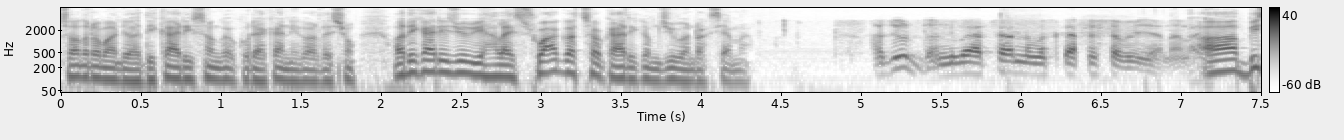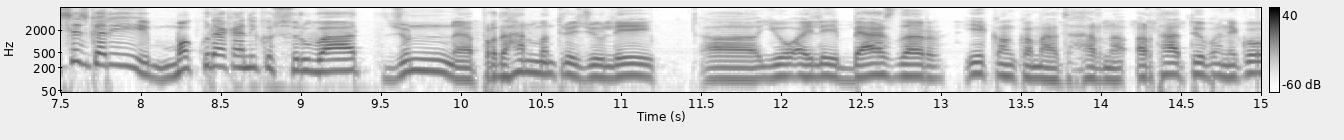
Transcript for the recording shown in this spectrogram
चन्द्रमणि अधिकारीसँग कुराकानी गर्दैछौँ। अधिकारीज्यू यहाँलाई स्वागत छ कार्यक्रम जीवन रक्षामा। हजुर धन्यवाद छ नमस्कार छ सबैजनालाई। विशेष गरी म कुराकानीको सुरुवात जुन प्रधानमन्त्रीज्यूले यो अहिले ब्याज दर एक अङ्कमा झर्न अर्थात् त्यो भनेको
